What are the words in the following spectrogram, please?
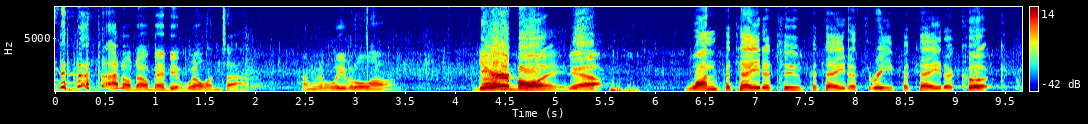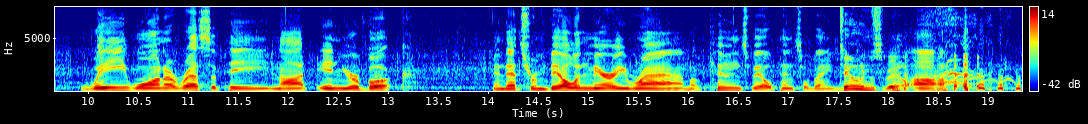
I don't know, maybe it will in time. I'm going to leave it alone. Dear boys, Yeah. one potato, two potato, three potato cook. We want a recipe not in your book. And that's from Bill and Mary Rhyme of Toonsville, Pennsylvania. Toonsville. Uh-huh.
